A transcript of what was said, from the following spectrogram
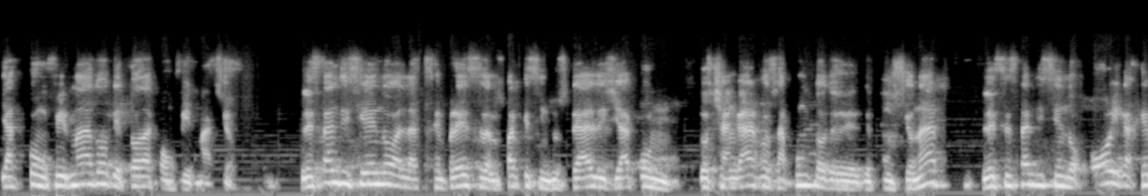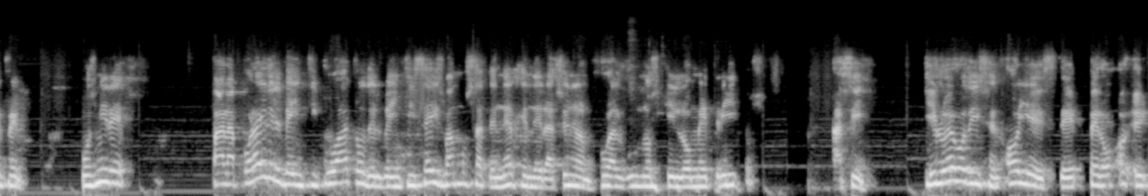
ya confirmado de toda confirmación. Le están diciendo a las empresas, a los parques industriales, ya con los changarros a punto de, funcionar, les están diciendo, oiga jefe, pues mire, para por ahí del 24, del 26 vamos a tener generación a lo mejor algunos kilometritos. Así. Y luego dicen, oye, este, pero eh,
